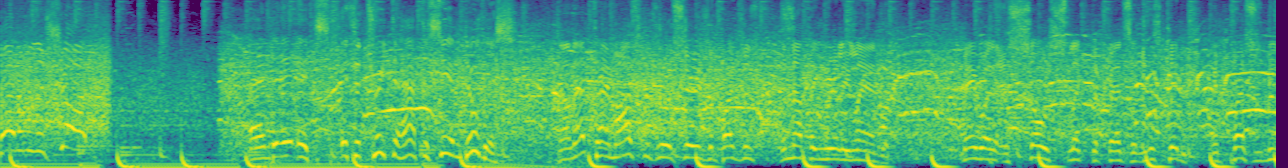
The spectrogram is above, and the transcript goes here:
caught him with a shot. And it's it's a treat to have to see him do this. Now that time Oscar threw a series of punches and nothing really landed. Mayweather is so slick defensively. This kid impresses me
